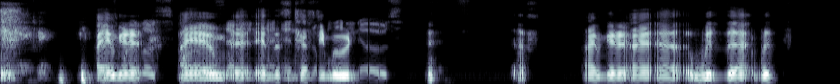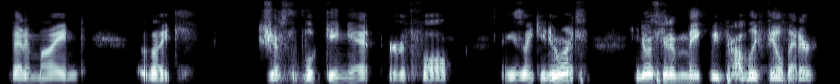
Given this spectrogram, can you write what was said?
I am gonna. One of those I am, uh, in this ends testy mood. nose. I'm gonna. Uh, uh, with that. With that in mind, like just looking at Earthfall, he's like, you know what? You know what's gonna make me probably feel better?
